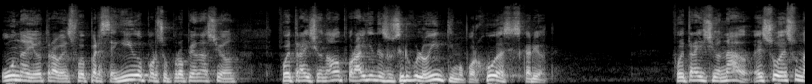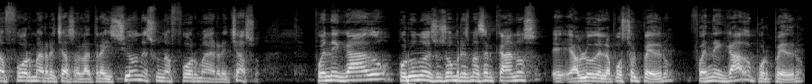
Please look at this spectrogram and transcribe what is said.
una y otra vez, fue perseguido por su propia nación, fue traicionado por alguien de su círculo íntimo, por Judas Iscariote. Fue traicionado. Eso es una forma de rechazo. La traición es una forma de rechazo. Fue negado por uno de sus hombres más cercanos, eh, hablo del apóstol Pedro, fue negado por Pedro,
